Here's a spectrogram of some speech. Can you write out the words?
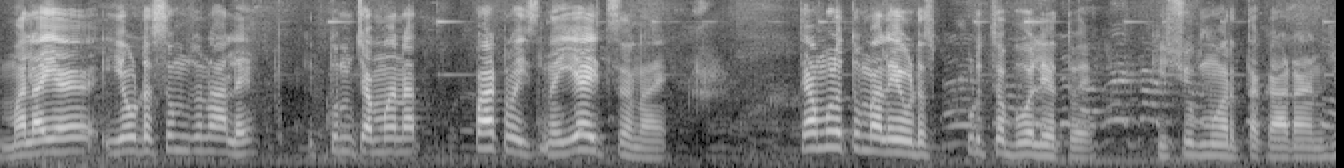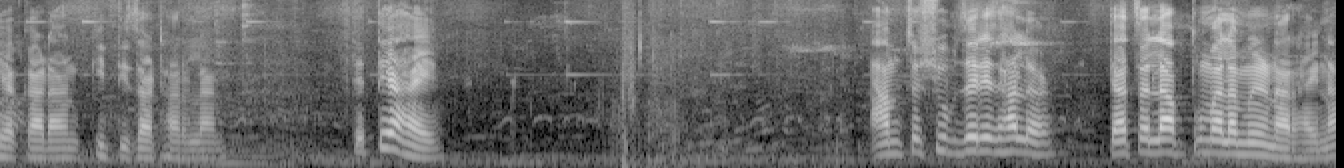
मला या एवढं समजून आलंय की तुमच्या मनात पाठवायचं नाही यायचं नाही. त्यामुळं तुम्हाला एवढं पुढचं बोल येतोय. की शुभ मुहूर्त काढा हे काढान कितीचा ठरला ते ते आहे. आमचं शुभ जरी झालं त्याचा लाभ तुम्हाला मिळणार आहे ना?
